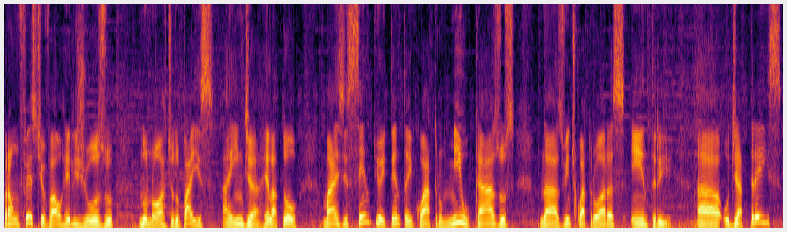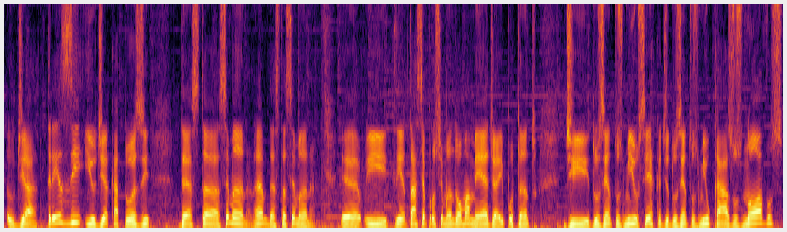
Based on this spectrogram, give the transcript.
para um festival religioso no norte do país. A Índia relatou mais de 184 mil casos nas 24 horas entre ah, o dia 3, o dia 13 e o dia 14 desta semana, né? Desta semana. É, e está se aproximando a uma média aí, portanto, de 200 mil, cerca de 200 mil casos novos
